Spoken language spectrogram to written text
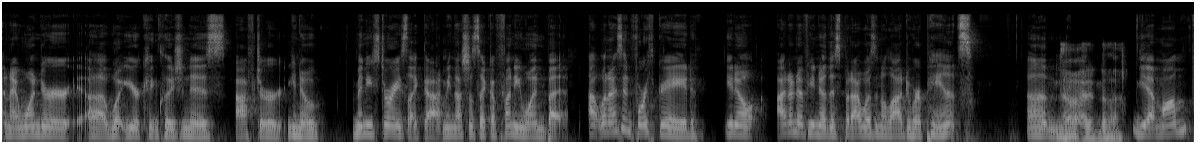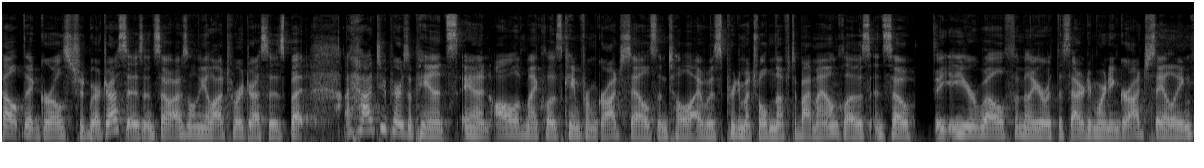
and I wonder uh, what your conclusion is after, you know, many stories like that. I mean, that's just like a funny one. But uh, when I was in fourth grade, you know, I don't know if you know this, but I wasn't allowed to wear pants. Um, No, I didn't know that. yeah, mom felt that girls should wear dresses. And so I was only allowed to wear dresses. But I had two pairs of pants, and all of my clothes came from garage sales until I was pretty much old enough to buy my own clothes. And so you're well familiar with the Saturday morning garage sailing.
